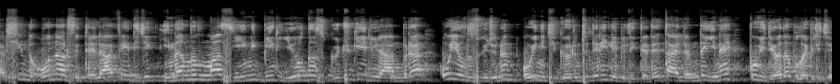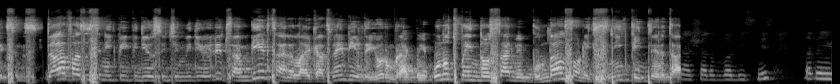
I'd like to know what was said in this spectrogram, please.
arkadaşlar. Şimdi o nerf'ü telafi edecek inanılmaz yeni bir yıldız gücü geliyor Amber'a. O yıldız gücünün oyun içi görüntüleriyle birlikte detaylarını da yine bu videoda bulabileceksiniz. Daha fazla sneak peek videosu için videoya lütfen bir tane like atmayı bir de yorum bırakmayı unutmayın dostlar ve bundan sonraki sneak peekleri takip Aşağıda bulabilirsiniz. Zaten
